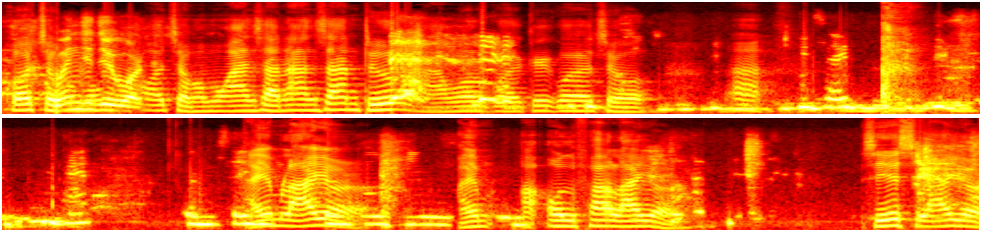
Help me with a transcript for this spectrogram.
Kau aja When did you work? Kau aja ngomong Ansan Ansan, dul. Ngawur kowe iki kowe aja. Ah, He said this. Don't I am liar. don't told you. I'm a Ulfa liar. She is liar.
